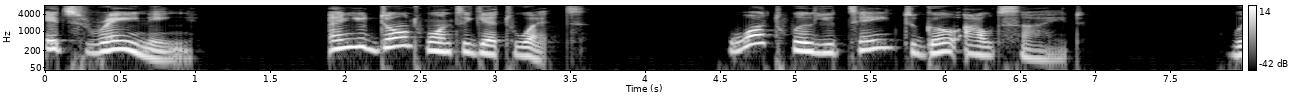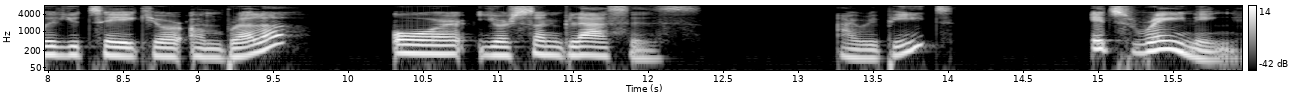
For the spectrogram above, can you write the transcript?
It's raining and you don't want to get wet. What will you take to go outside? Will you take your umbrella or your sunglasses? I repeat, it's raining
